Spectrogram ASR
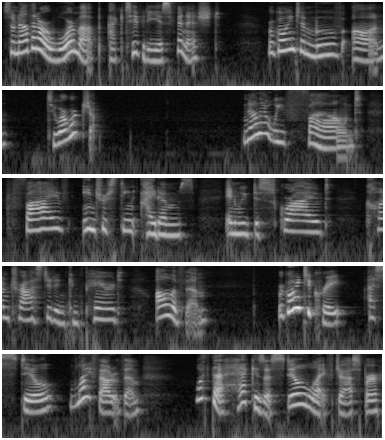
So now that our warm up activity is finished, we're going to move on to our workshop. Now that we've found five interesting items and we've described, contrasted, and compared all of them, we're going to create a still life out of them. What the heck is a still life, Jasper?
